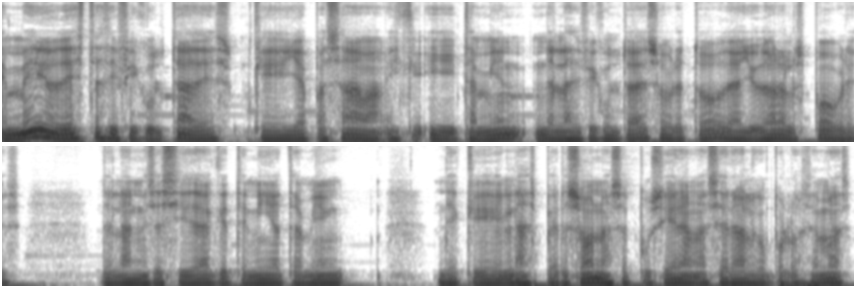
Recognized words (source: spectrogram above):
en medio de estas dificultades que ella pasaba y, que, también de las dificultades sobre todo de ayudar a los pobres, de la necesidad que tenía también de que las personas se pusieran a hacer algo por los demás,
